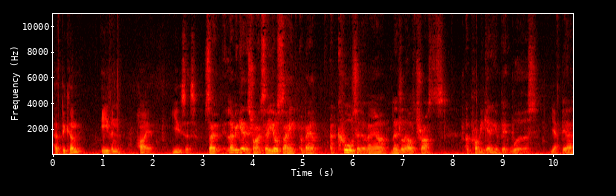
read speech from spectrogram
have become even higher users. So let me get this right. So you're saying about a quarter of our mental health trusts are probably getting a bit worse. Yeah. Yeah.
